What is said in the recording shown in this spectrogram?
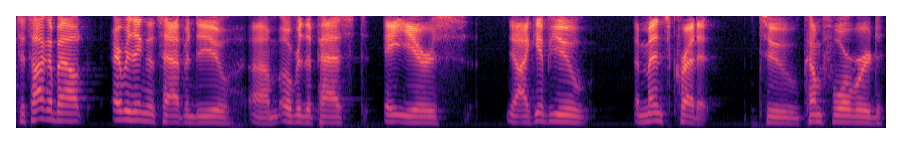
to talk about everything that's happened to you um, over the past eight years. You know, I give you immense credit to come forward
